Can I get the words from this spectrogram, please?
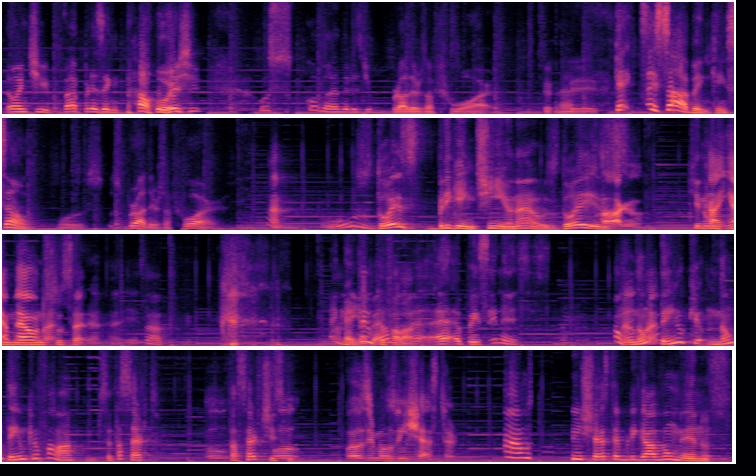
Então a gente vai apresentar hoje os Commanders de Brothers of War. Quem- Vocês sabem quem são os, os Brothers of War? Ah, os dois briguentinhos, né? Os dois Claro. que não, Caim e não, Abel, não né? suce- é, é, exato. É não Caim e tem o que eu falar. É, é, eu pensei nesses. Não, Não, não, não é? tem o que, não tem o que eu falar. Você tá certo. Ou, Tá certíssimo. ou, ou é os irmãos Winchester? Ah, os Winchester brigavam menos.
